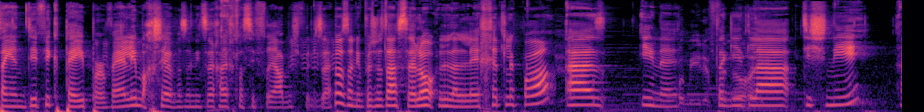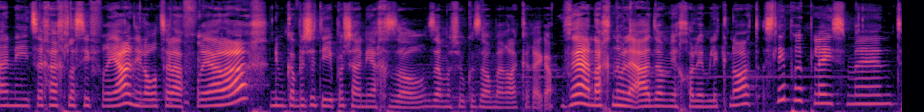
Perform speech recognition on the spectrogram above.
scientific paper, ואין לי מחשב, אז אני צריך ללכת לספרייה בשביל זה. אז אני פשוט אעשה לו ללכת לפה. אז הנה, תגיד לה, תשני, אני צריך ללכת לספרייה, אני לא רוצה להפריע לך. אני מקווה שתהיי פה שאני אחזור, זה מה שהוא כזה אומר לה כרגע. ואנחנו לאדם יכולים לקנות sleep replacement,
